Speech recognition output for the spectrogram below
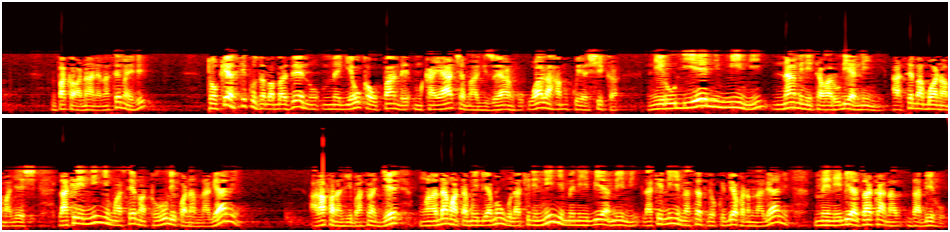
mpaka wa nane. Anasema hivi tokea siku za baba zenu mmegeuka upande mkayaacha maagizo yangu wala hamkuyashika nirudieni mimi nami nitawarudia ninyi asema bwana wa majeshi. Lakini ninyi mwasema turudi kwa namna gani? Alafu anajibu anasema je mwanadamu atamwibia mungu? Lakini ninyi mmeniibia mimi. Lakini ninyi mnasema tumekuibia kwa namna gani? Mmeniibia zaka na dhabihu.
